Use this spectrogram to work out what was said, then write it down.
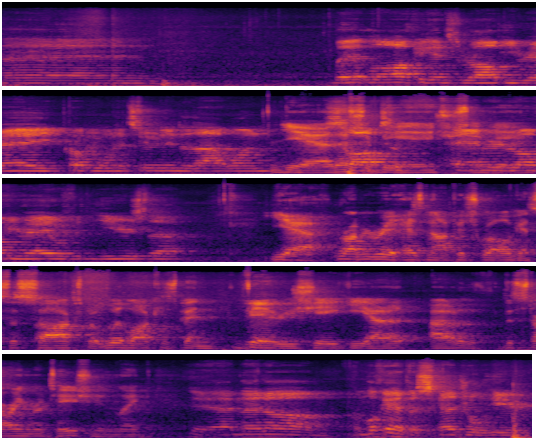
And then Whitlock against Robbie Ray. You probably want to tune into that one. Yeah, that should be an interesting game. Robbie Ray over the years. That Yeah, Robbie Ray has not pitched well against the Sox, but Whitlock has been very shaky out of, out of the starting rotation. Like, yeah, and then um, I'm looking at the schedule here.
